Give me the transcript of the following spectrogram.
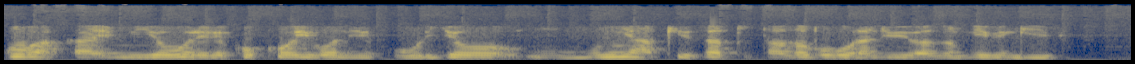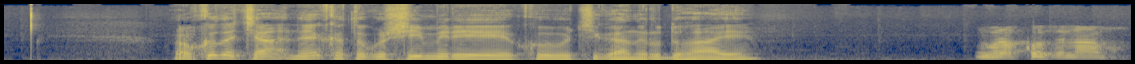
bwubaka imiyoborere koko iboneye ku buryo mu- mu myaka iza tutaza guhura n'ibibazo nk'ibi ngibi. Urakoze cyane reka tugushimire ku kiganiro uduhaye murakoze nawe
